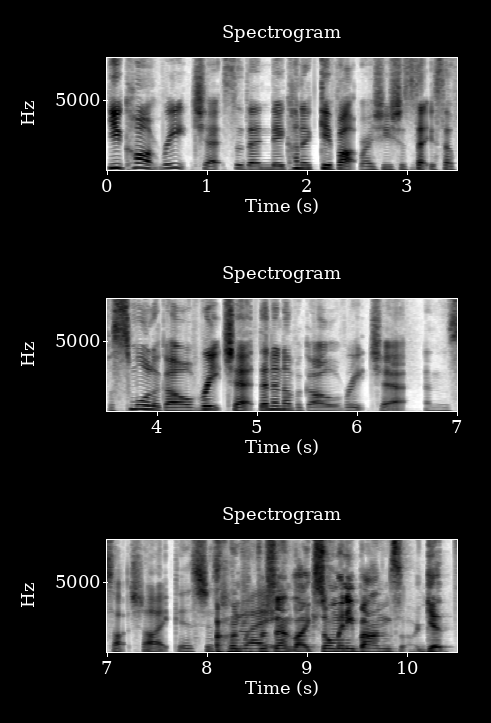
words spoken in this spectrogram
You can't reach it, so then they kind of give up. Whereas you should set yourself a smaller goal, reach it, then another goal, reach it, and such. Like it's just 100% Like so many bands get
